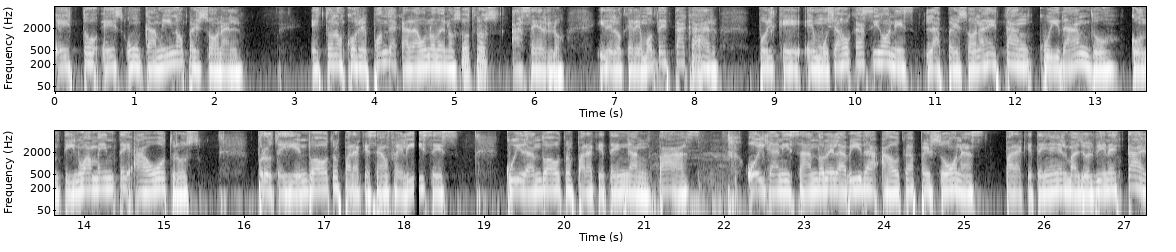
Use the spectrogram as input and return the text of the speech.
esto es un camino personal. Esto nos corresponde a cada uno de nosotros hacerlo. Y de lo queremos destacar porque en muchas ocasiones las personas están cuidando continuamente a otros, protegiendo a otros para que sean felices, cuidando a otros para que tengan paz, organizándole la vida a otras personas para que tengan el mayor bienestar,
